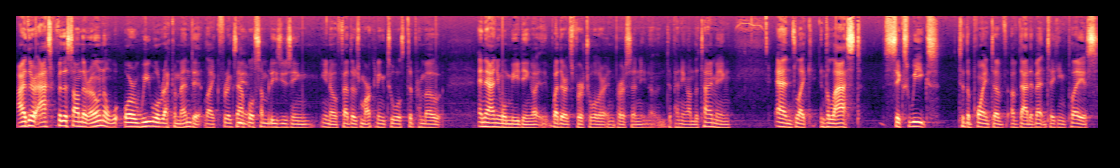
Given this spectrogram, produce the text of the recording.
either ask for this on their own or, or we will recommend it. Like for example yeah. somebody's using you know Feathr's marketing tools to promote an annual meeting uh, whether it's virtual or in person you know depending on the timing. And like in the last six weeks to the point of, of that event taking place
